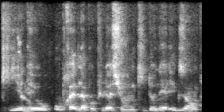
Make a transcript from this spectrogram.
qui étaient auprès de la population, qui donnaient l'exemple.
